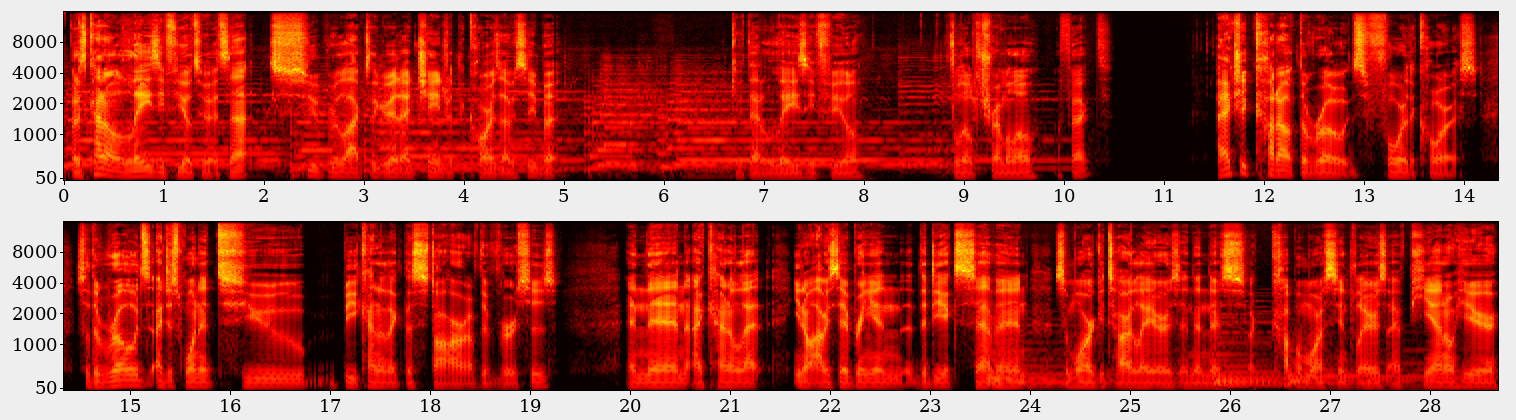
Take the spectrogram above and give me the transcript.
but it's kind of a lazy feel to it. It's not super locked to the grid. I'd change with the chords obviously, but give it that lazy feel. With a little tremolo effect. I actually cut out the Rhodes for the chorus. So the Rhodes, I just wanted to be kind of like the star of the verses. And then I kind of let, you know, obviously I bring in the DX7, some more guitar layers, and then there's a couple more synth layers. I have piano here,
